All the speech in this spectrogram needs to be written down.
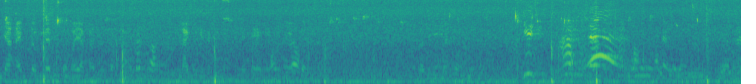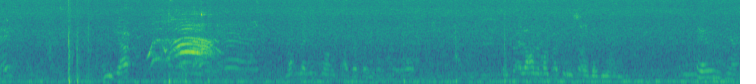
Niya, I'm so glad sumaya ka doon sa. Lagi kita niya, you're so nice. Hindi. Mak galing ko ang aga pa yun. Siyempre, alam ko naman kasi sa agad yung Meron yan.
